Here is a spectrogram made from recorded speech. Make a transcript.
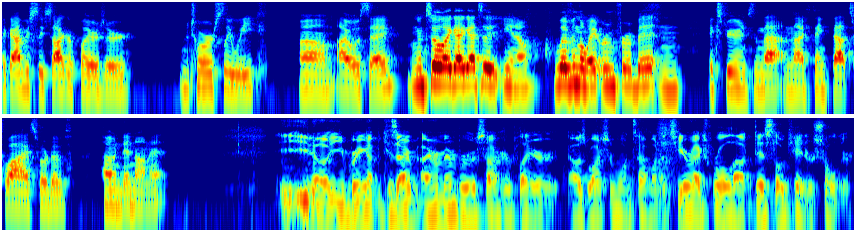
like, obviously, soccer players are notoriously weak, um, I would say. And so, like, I got to, you know, live in the weight room for a bit and experiencing that. And I think that's why I sort of honed in on it. You know, you bring up because I, I remember a soccer player I was watching one time on a TRX rollout dislocate her shoulder.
